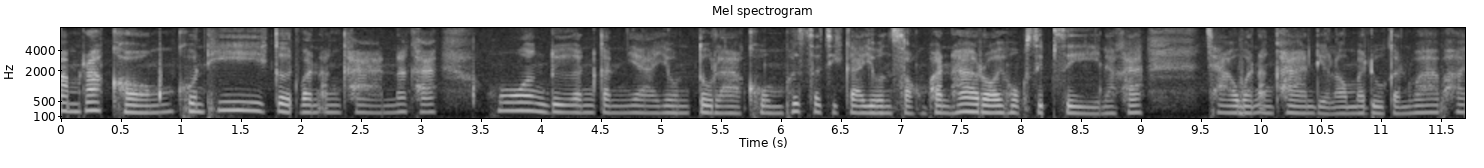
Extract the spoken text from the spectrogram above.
ความรักของคนที่เกิดวันอังคารนะคะห่วงเดือนกันยายนตุลาคม พฤศจิกายน 2564 นะคะ ชาววันอังคารเดี๋ยวเรามาดูกันว่าไพ่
